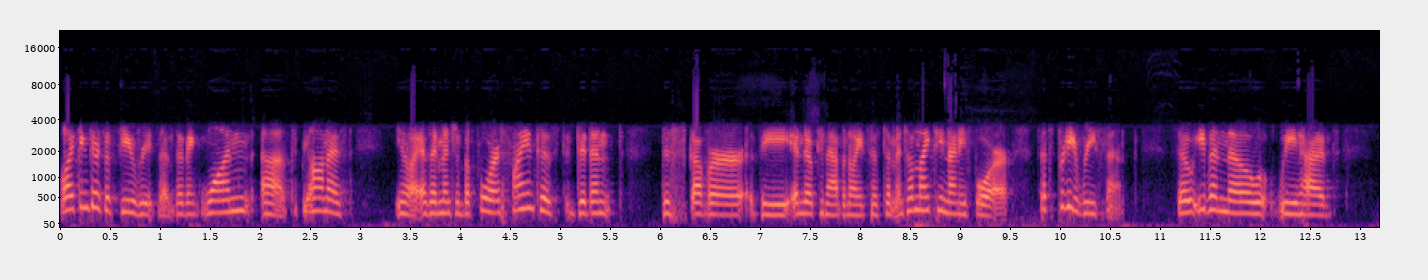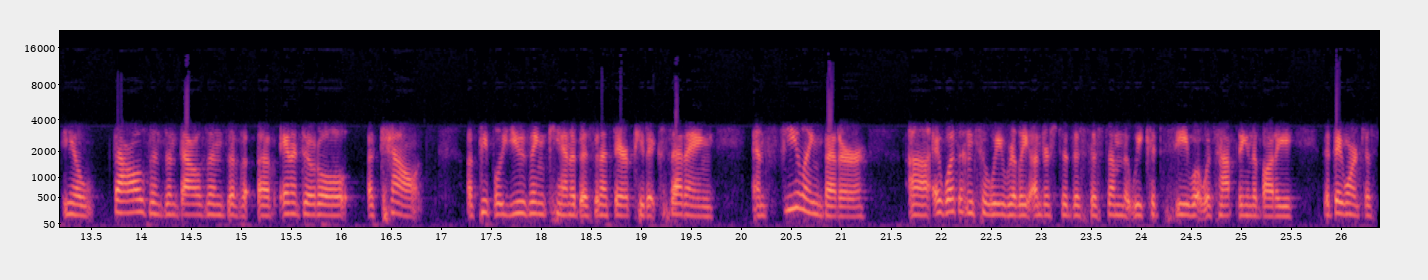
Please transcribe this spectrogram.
well, I think there's a few reasons. I think one, uh, to be honest, you know, as I mentioned before, scientists didn't discover the endocannabinoid system until 1994. That's pretty recent. So even though we had, you know, thousands and thousands of, of anecdotal accounts of people using cannabis in a therapeutic setting and feeling better, uh, it wasn't until we really understood the system that we could see what was happening in the body that they weren't just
